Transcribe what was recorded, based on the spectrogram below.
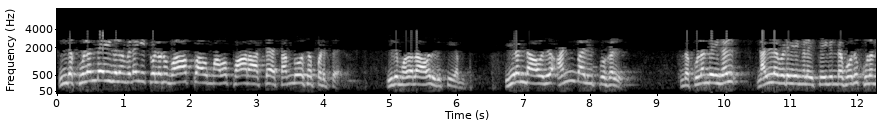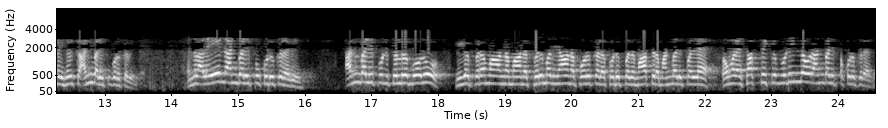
இந்த குழந்தைகளும் விளங்கிக் கொள்ளணும். பாப்பா அம்மாவை பாராட்ட சந்தோஷப்படுத்த. இது முதலாவது விஷயம். இரண்டாவது அன்பளிப்புகள். இந்த குழந்தைகள் நல்ல விடயங்களை செய்கின்ற போது குழந்தைகளுக்கு அன்பளிப்பு கொடுக்க வேண்டும். எங்களால் ஏன் அன்பளிப்பு கொடுக்கிறது. அன்பளிப்புன்னு சொல்ற போது மிக பிரமாண்டமான பெருமதியான பொருட்களை கொடுப்பது மாத்திரம் அன்பளிப்பல்ல. உங்களை சக்திக்கு முடிந்த ஒரு அன்பளிப்பை கொடுக்கிறது.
